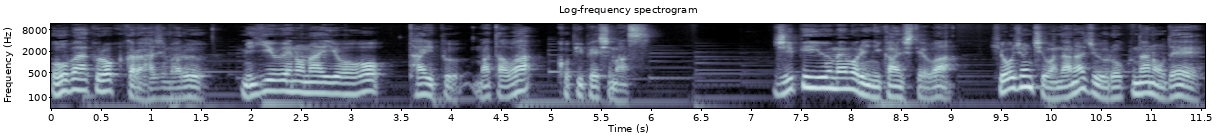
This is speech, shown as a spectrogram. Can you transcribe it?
オーバークロックから始まる右上の内容をタイプまたはコピペします。GPU メモリに関しては標準値は76なので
